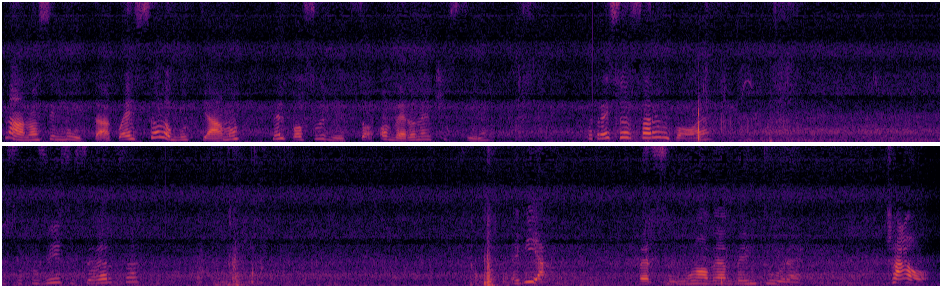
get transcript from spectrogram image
No, non si butta, questo lo buttiamo nel posto giusto, ovvero nel cestino. Potrei surfare un po', eh adesso così si surfa. E via verso nuove avventure. Ciao!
